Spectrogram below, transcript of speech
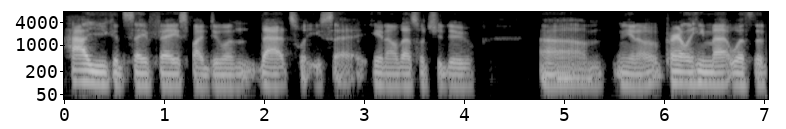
how you could save face by doing that's what you say. You know, that's what you do. Um, you know, apparently he met with the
